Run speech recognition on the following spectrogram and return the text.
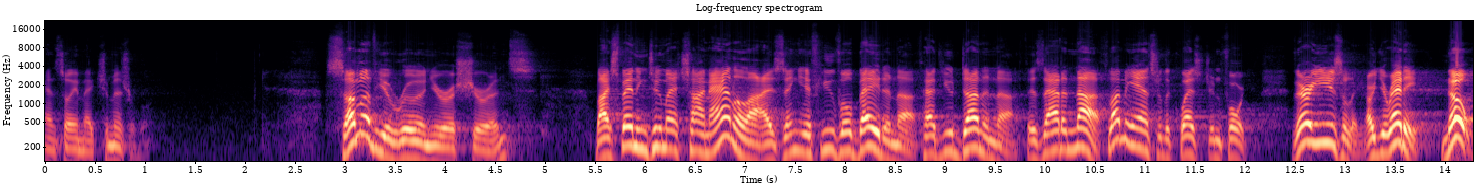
And so He makes you miserable. Some of you ruin your assurance by spending too much time analyzing if you've obeyed enough. Have you done enough? Is that enough? Let me answer the question for you very easily. Are you ready? No.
